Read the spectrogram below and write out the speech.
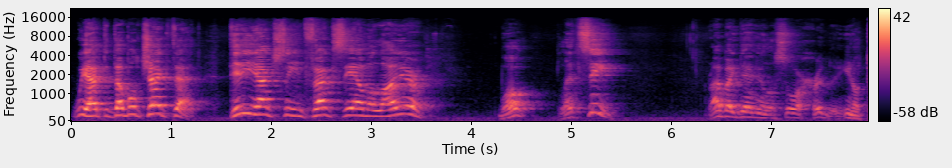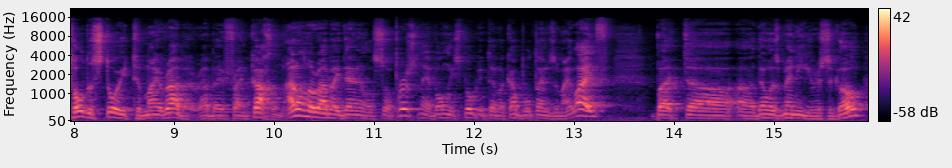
we had to double check that. Did he actually in fact say I'm a liar? Well, let's see. Rabbi Daniel Assore heard, you know, told the story to my rabbi, Rabbi Ephraim Kachlon. I don't know Rabbi Daniel Assore personally. I've only spoken to him a couple of times in my life, but uh, uh, that was many years ago.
